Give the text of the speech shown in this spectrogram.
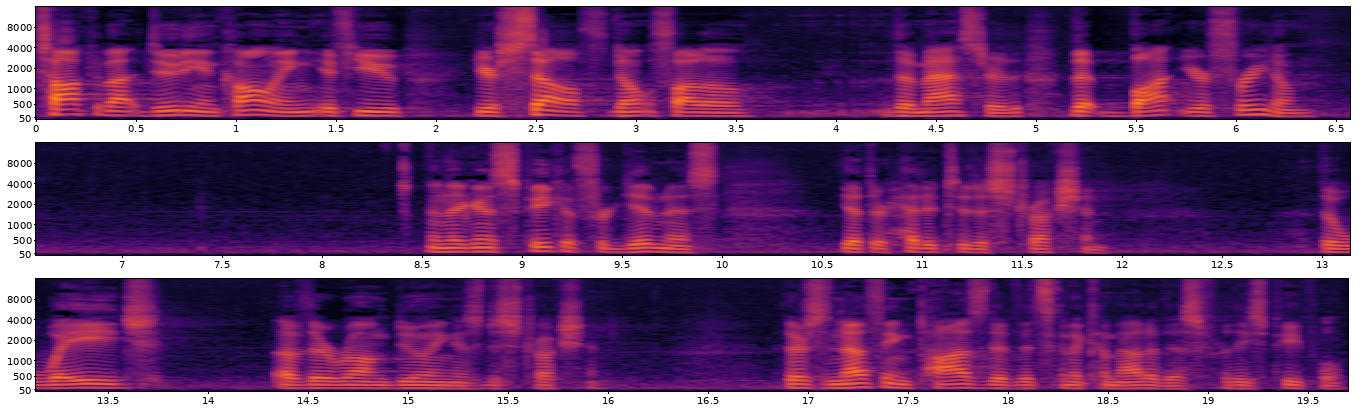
talk about duty and calling if you yourself don't follow the master that bought your freedom. And they're going to speak of forgiveness, yet they're headed to destruction. The wage of their wrongdoing is destruction. There's nothing positive that's going to come out of this for these people.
